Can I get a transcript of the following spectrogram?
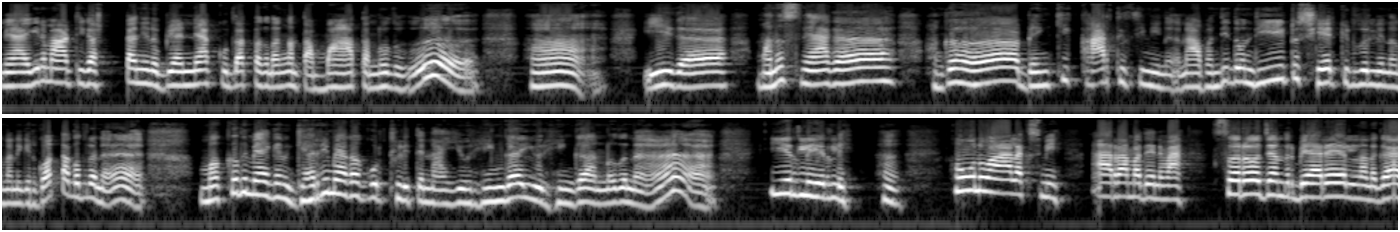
ಮ್ಯಾಗಿನ ಮಾತಿಗೆ ಅಷ್ಟ ನೀನು ಬೆಣ್ಣೆ ಕುದ್ಲ ತೆಗ್ದಂಗಂತ ಮಾತು ಅನ್ನೋದು. ಹಾಂ, ಈಗ ಮನಸ್ನ್ಯಾಗ ಹಂಗೆ ಬೆಂಕಿ ಕಾರ್ತಿರ್ತೀನಿ ನೀನು. ನಾ ಬಂದಿದ್ದು ಒಂದು ಈಟು ಕಿಡ್ದು ನೀನು ನನಗೆ ಗೊತ್ತಾಗೋದ್ರನ? ಮಕ್ಕದ ಮ್ಯಾಗಿನ ಗೆರಿ ಮ್ಯಾಗ ಗುರ್ತು ನಾ. ಇವ್ರು ಹಿಂಗೆ ಇವ್ರು ಹಿಂಗೆ ಅನ್ನೋದನ್ನ. ಇರಲಿ ಇರಲಿ. ಹ್ಞೂ ಹ್ಞೂ ವಾ ಲಕ್ಷ್ಮಿ, ಆರಾಮದೇನವಾ? ಸರೋಜ್ ಅಂದ್ರೆ ಬ್ಯಾರೆ ಇಲ್ಲ ನನಗೆ,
